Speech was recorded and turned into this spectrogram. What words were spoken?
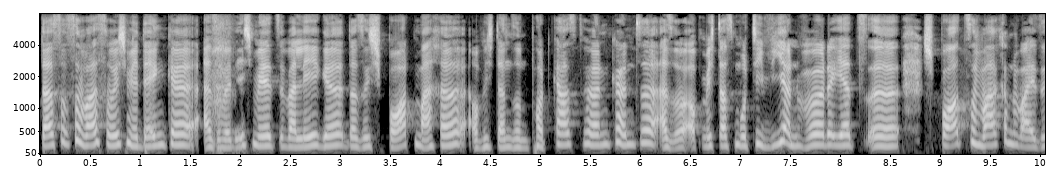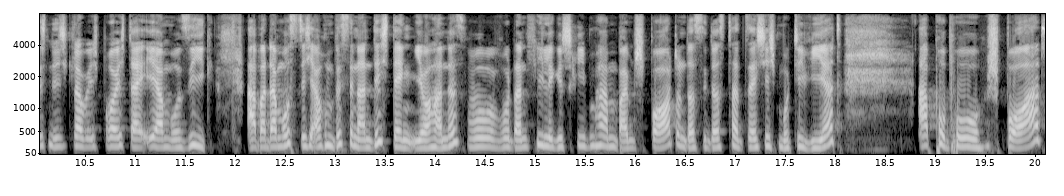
das ist sowas, wo ich mir denke, also wenn ich mir jetzt überlege, dass ich Sport mache, ob ich dann so einen Podcast hören könnte, also ob mich das motivieren würde, jetzt äh, Sport zu machen, weiß ich nicht. Ich glaube, ich bräuchte da eher Musik. Aber da musste ich auch ein bisschen an dich denken, Johannes, wo, wo dann viele geschrieben haben beim Sport und dass sie das tatsächlich motiviert. Apropos Sport,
